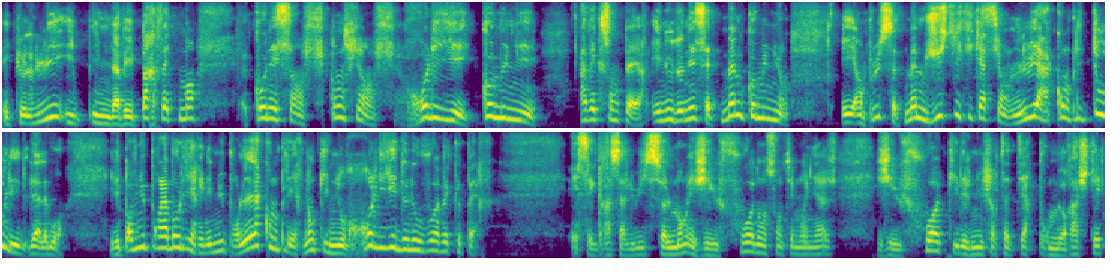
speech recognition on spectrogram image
et que lui, il, avait parfaitement connaissance, conscience, relié, communié avec son Père, et nous donnait cette même communion, et en plus cette même justification. Lui a accompli tout la loi. Il n'est pas venu pour l'abolir, il est venu pour l'accomplir. Donc il nous reliait de nouveau avec le Père. Et c'est grâce à lui seulement, et j'ai eu foi dans son témoignage, j'ai eu foi qu'il est venu sur cette terre pour me racheter,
